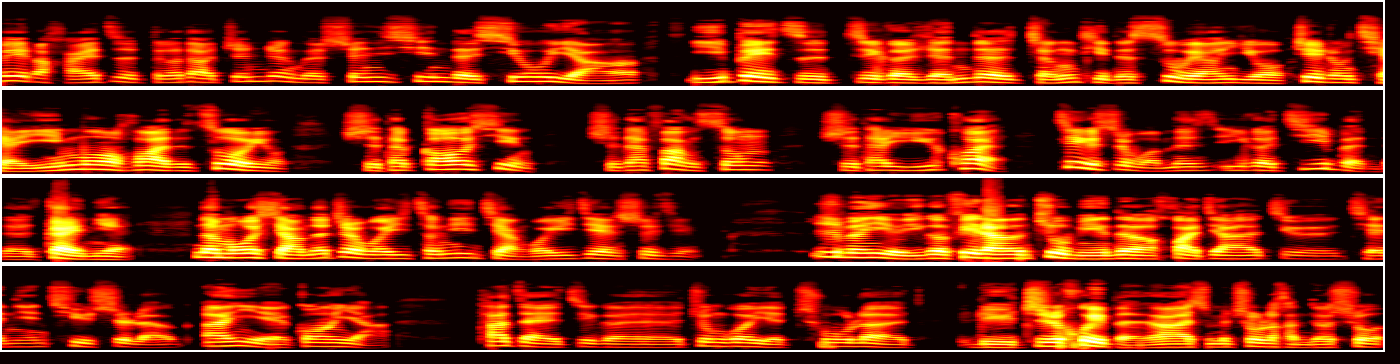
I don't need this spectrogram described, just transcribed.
为了孩子得到真正的身心的修养，一辈子这个人的整体的素养有这种潜移默化的作用，使他高兴，使他放松，使他愉快，这个是我们一个基本的概念。那么我想到这儿，我曾经讲过一件事情，日本有一个非常著名的画家，就前年去世了，安野光雅。他在这个中国也出了吕雉绘本啊，什么出了很多书。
